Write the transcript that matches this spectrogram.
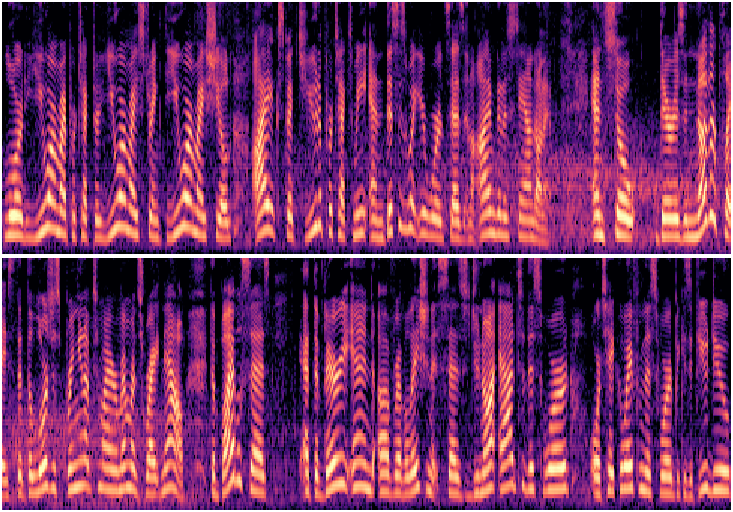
Lord, you are my protector. You are my strength. You are my shield. I expect you to protect me. And this is what your word says, and I'm going to stand on it. And so there is another place that the Lord just bringing up to my remembrance right now. The Bible says at the very end of Revelation, it says, Do not add to this word or take away from this word, because if you do,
